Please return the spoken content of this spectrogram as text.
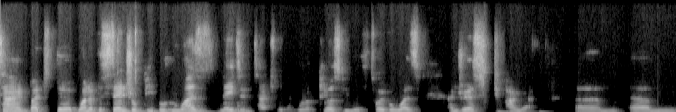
time. But the one of the central people who was later in touch with and worked closely with Toivo was Andreas Shipanga, um, um,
